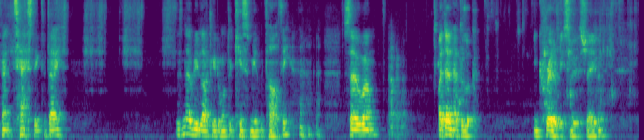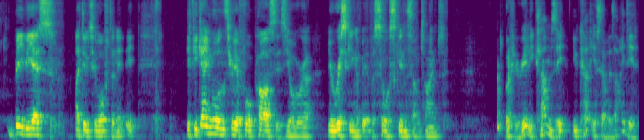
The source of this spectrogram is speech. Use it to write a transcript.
fantastic today. There's nobody likely to want to kiss me at the party. so um, I don't have to look incredibly smooth shaven. BBS I do too often. It, it, if you gain more than three or four passes, you're uh, you're risking a bit of a sore skin sometimes. Or if you're really clumsy, you cut yourself as I did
